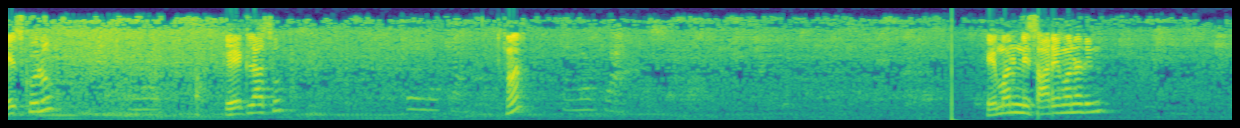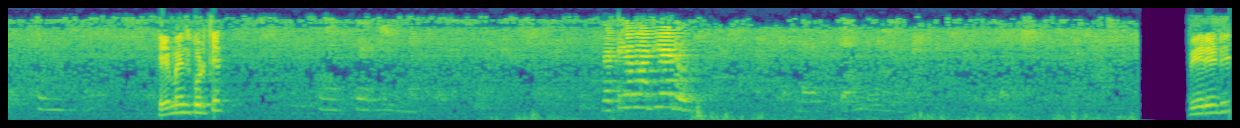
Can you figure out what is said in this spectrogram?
ఏ స్కూలు? ఏ క్లాసు? ఏమన్నా నీ సార్ ఏమన్నాడు? ఏమైంది కొడితే? గట్టిగా మాట్లాడు. పేరేంటి?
